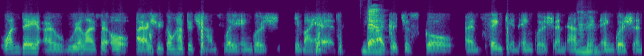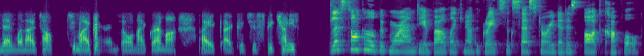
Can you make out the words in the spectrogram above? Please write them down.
one day I realized that, oh, I actually don't have to translate English in my head. Yeah. That I could just go and think in English and answer mm-hmm. in English. And then when I talk to my parents or my grandma, I, I could just speak Chinese. Let's talk a little bit more, Andy, about like, you know, the great success story that is Odd Couple.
